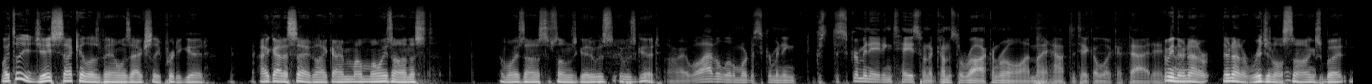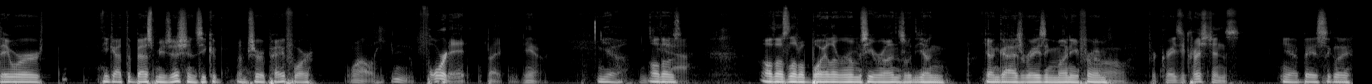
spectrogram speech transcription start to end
Well, I told you Jay Sekulow's band was actually pretty good. I gotta say, like I'm, I'm always honest. I'm always honest if something's good. It was, it was good. All right. Well, I have a little more discriminating discriminating taste when it comes to rock and roll. I might have to take a look at that. I mean, they're not, they're not original songs, but they were. He got the best musicians he could, I'm sure, pay for. Well, he can afford it, but yeah. Yeah, all those, all those little boiler rooms he runs with young, young guys raising money for him. Oh, for crazy Christians. Yeah, basically.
